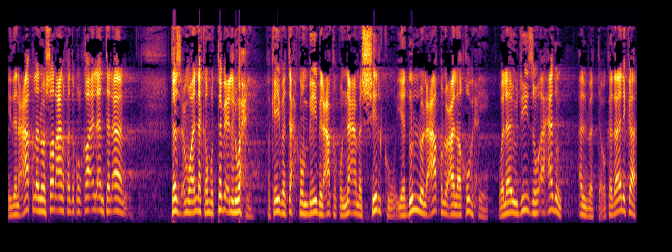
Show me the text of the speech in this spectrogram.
اذا عقلا وشرعا قد يقول قائل أنت الآن. تزعم أنك متبع للوحي فكيف تحكم به بالعقل؟ قل نعم الشرك يدل العقل على قبحه ولا يجيزه أحد البتة وكذلك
